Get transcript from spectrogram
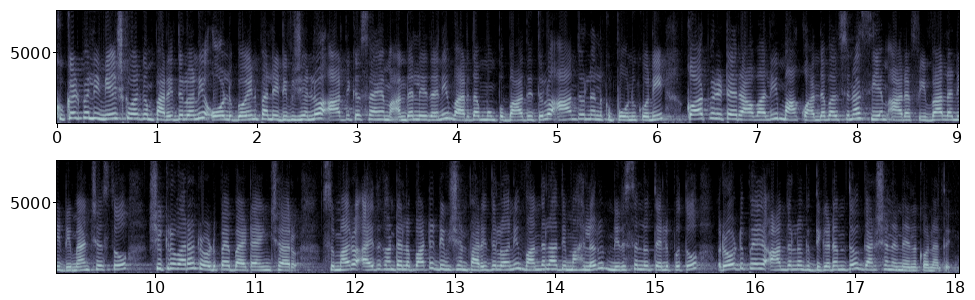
కుక్కట్పల్లి నియోజకవర్గం పరిధిలోని ఓల్డ్ బోయినపల్లి డివిజన్లో ఆర్థిక సాయం అందలేదని వరద ముంపు బాధితులు ఆందోళనకు పూనుకొని కార్పొరేటర్ రావాలి మాకు అందవలసిన సీఎంఆర్ఎఫ్ ఇవ్వాలని డిమాండ్ చేస్తూ శుక్రవారం రోడ్డుపై బైఠాయించారు. సుమారు ఐదు గంటల పాటు డివిజన్ పరిధిలోని వందలాది మహిళలు నిరసనలు తెలుపుతూ రోడ్డుపై ఆందోళనకు దిగడంతో ఘర్షణ నెలకొన్నది.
